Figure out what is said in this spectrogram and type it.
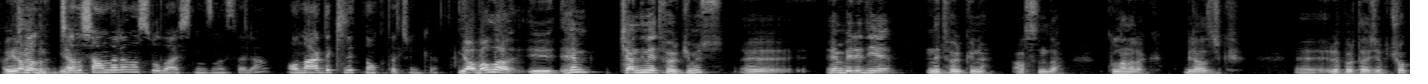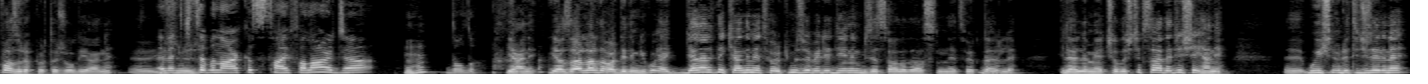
Ayıramadım. yani. Çalışanlara nasıl ulaştınız mesela? Onlar da kilit nokta çünkü. Ya valla e, hem kendi network'ümüz e, hem belediye network'ünü aslında kullanarak birazcık e, röportaj yapıp çok fazla röportaj oldu yani. E, evet yüzünüz... kitabın arkası sayfalarca Hı hı. Dolu. yani yazarlar da var dediğim gibi. Yani genellikle kendi network'ümüz ve belediyenin bize sağladığı aslında network'lerle hı ilerlemeye çalıştık. Sadece şey hani e, bu işin üreticilerine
